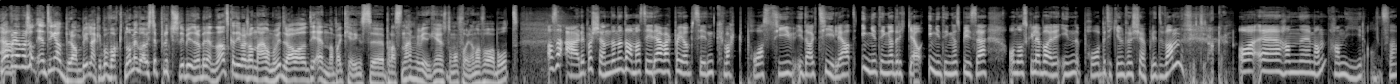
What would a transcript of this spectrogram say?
Ja, for det var sånn, En ting er at Brannbilen er ikke på vakt nå, men hva hvis det plutselig begynner å brenne? da? Skal de være sånn Nei, nå må vi dra til enden av parkeringsplassen her. Vi vil ikke stå foran og få bot. Altså er det på skjønn. Denne dama sier jeg har vært på jobb siden kvart på syv i dag tidlig. Jeg har hatt ingenting å drikke og ingenting å spise. Og nå skulle jeg bare inn på butikken for å kjøpe litt vann. Fytti rakkeren. Og eh, han eh, mannen, han gir altså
